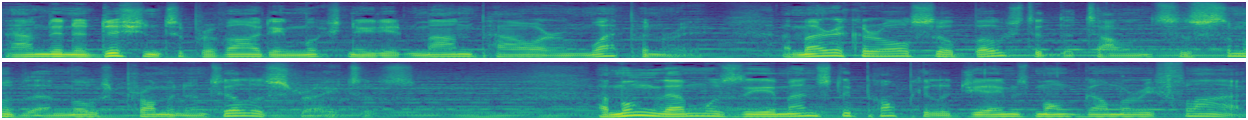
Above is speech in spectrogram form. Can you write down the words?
And in addition to providing much needed manpower and weaponry, America also boasted the talents of some of their most prominent illustrators. Among them was the immensely popular James Montgomery Flagg,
